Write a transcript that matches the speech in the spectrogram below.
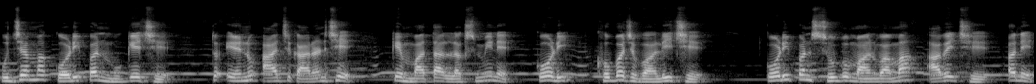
પૂજામાં કોડી પણ મૂકે છે, તો એનું આ જ કારણ છે કે માતા લક્ષ્મીને કોડી ખૂબ જ વાલી છે. કોળી પણ શુભ માનવામાં આવે છે અને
